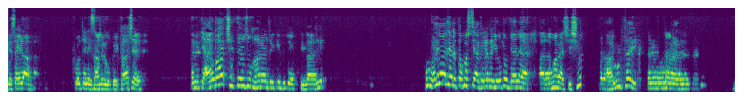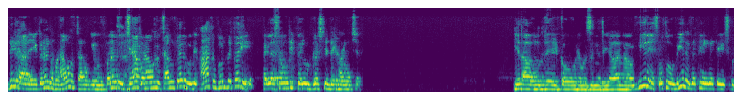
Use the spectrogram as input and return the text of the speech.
બેસાડ્યા, પોતાની સામે બેઠા છે. અને ત્યારબાદ શિવદેવજી મહારાજે કીધું પિતાજી, હું વનમાં જયારે તપસ્યા કરીને ગયો ત્યારે આ તમારા શિષ્યો પર આરૂઢ થઈ અને પોતાના દીકરાને ગ્રંથ ભણાવવાનું ચાલુ કર્યું. પરંતુ જ્યાં ભણાવવાનું ચાલુ કર્યું આંખ બંધ કરી, એટલે સૌથી પહેલું દ્રશ્ય દેખાયું છે. સુતો વીર ગતિ ગતિષુ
